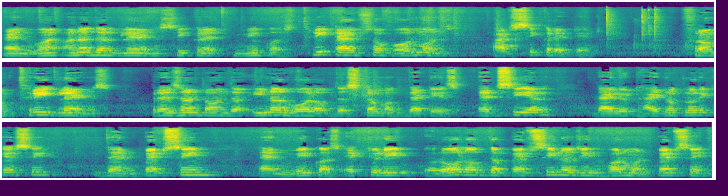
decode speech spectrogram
And one another gland secrete mucus. Three types of hormones are secreted from three glands present on the inner wall of the stomach that is HCl, dilute hydrochloric acid, then pepsin and mucus. Actually, role of the pepsinogen hormone, pepsin,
